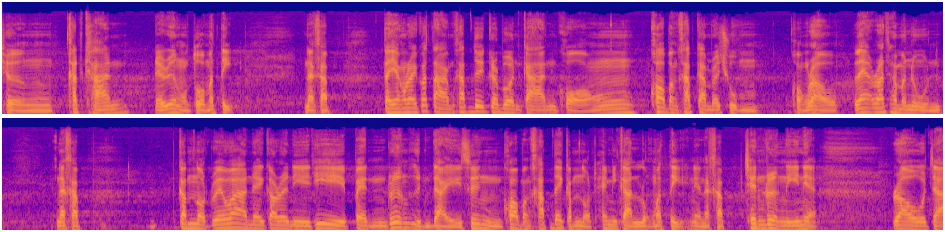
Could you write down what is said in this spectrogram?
เชิงคัดค้านในเรื่องของตัวมตินะครับ แต่อย่างไรก็ตามครับด้วยกระบวนการของข้อบังคับการประชุมของเราและรัฐธรรมนูญนะครับกำหนดไว้ว่าในกรณีที่เป็นเรื่องอื่นใด ซึ่งข้อบังคับได้กำหนดให้มีการลงมติเนี่ยนะครับ เช่นเรื่องนี้เนี่ยเราจะ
